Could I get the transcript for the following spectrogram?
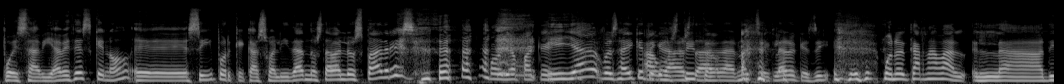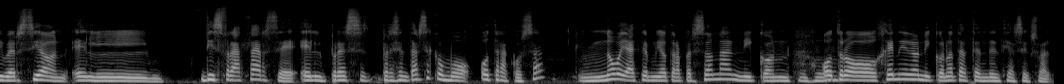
Pues había veces que no, eh, sí, porque casualidad no estaban los padres Pues qué. y ya, pues ahí que te quedabas hasta la noche, claro que sí. Bueno, el carnaval, la diversión, el disfrazarse, el pres- presentarse como otra cosa. No voy a decir ni otra persona, ni con otro género, ni con otra tendencia sexual.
